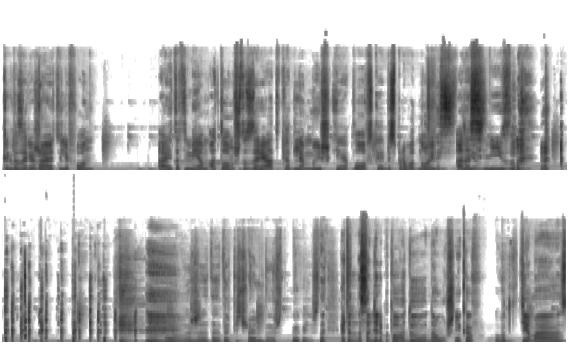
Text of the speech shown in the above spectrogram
когда заряжаю Так. телефон. А этот мем о том, что зарядка для мышки плоская беспроводной, она снизу. О, боже, это, это печальная штука, конечно. Хотя, на самом деле, по поводу наушников, вот тема с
